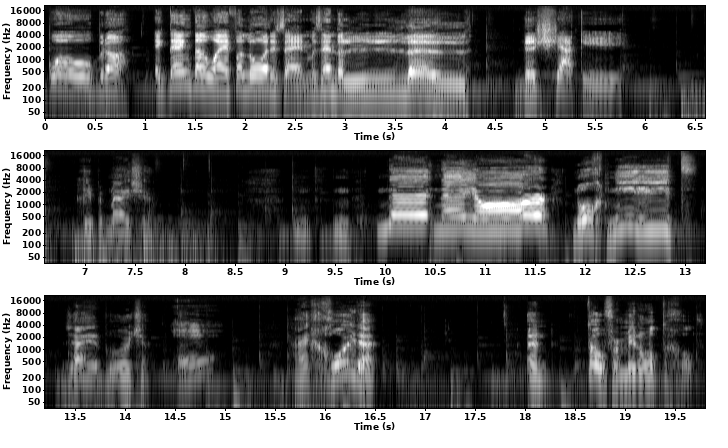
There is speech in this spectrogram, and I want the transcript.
Wow, bro. Ik denk dat wij verloren zijn. We zijn de lul. De Shaki. riep het meisje. "N- n- Nee, nee hoor, nog niet, zei het broertje. Eh? Hij gooide een tovermiddel op de grond.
